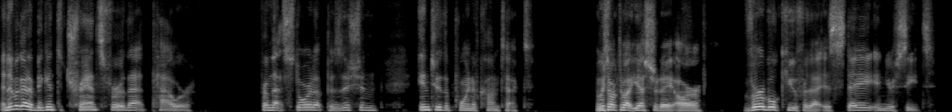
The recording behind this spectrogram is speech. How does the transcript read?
And then we got to begin to transfer that power from that stored up position into the point of contact. And we talked about yesterday our verbal cue for that is stay in your seat.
